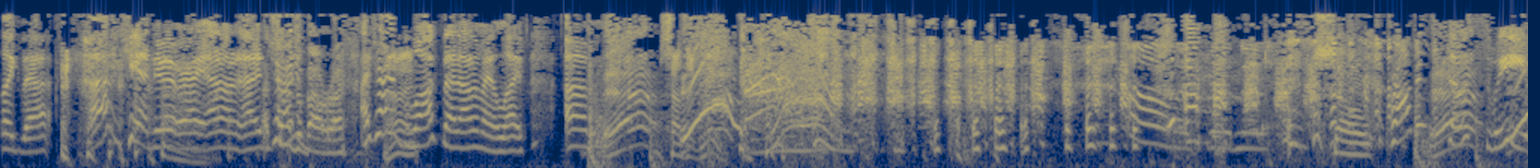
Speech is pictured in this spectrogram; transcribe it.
like that. I can't do it right. I don't know. I That try sounds to, about right. I try All to right. block that out of my life. Um, Yeah. Sounds like Oh, my goodness. me. So, Robin's Yeah. so sweet.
